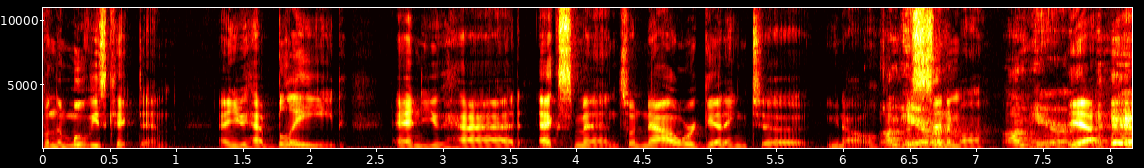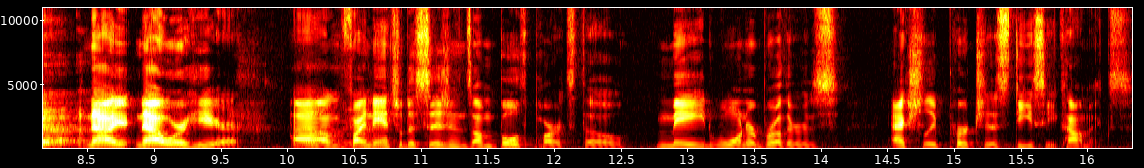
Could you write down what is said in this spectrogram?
when the movies kicked in and you had blade and you had x-men so now we're getting to you know I'm the here. cinema I'm here. yeah. yeah. Now, now we're here. Um, man. financial decisions on both parts, though, made Warner Brothers actually purchase DC Comics,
